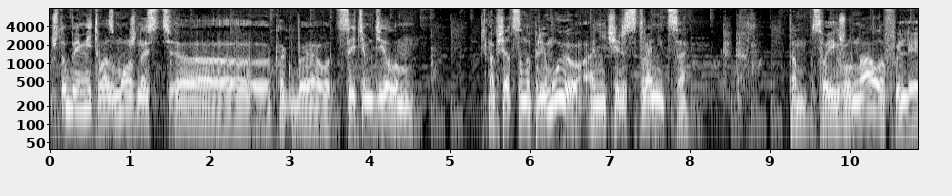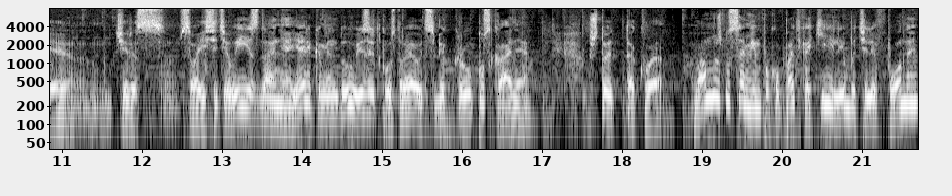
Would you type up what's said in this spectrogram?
Чтобы иметь возможность э, как бы вот с этим делом общаться напрямую, а не через страницы там своих журналов или через свои сетевые издания, я рекомендую изредка устраивать себе кровопускание. Что это такое? Вам нужно самим покупать какие-либо телефоны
